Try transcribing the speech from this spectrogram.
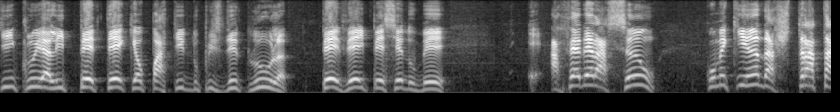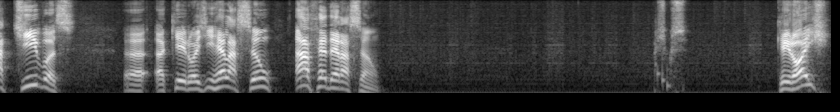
que inclui ali PT, que é o partido do presidente Lula, PV e PCdoB. É, a federação, como é que anda as tratativas, uh, a Queiroz, em relação à federação? Queiroz?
